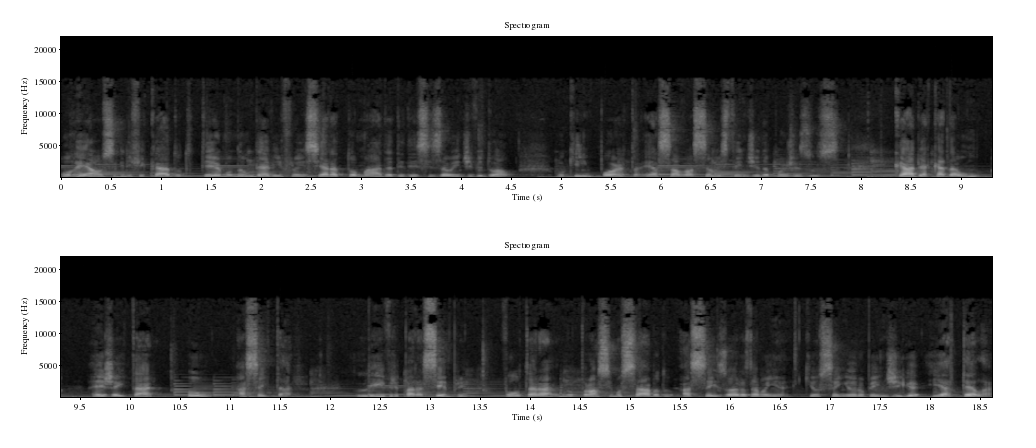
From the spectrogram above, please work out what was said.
O real significado do termo não deve influenciar a tomada de decisão individual o que importa é a salvação estendida por Jesus. Cabe a cada um rejeitar ou aceitar. Livre para sempre, voltará no próximo sábado às 6 horas da manhã. Que o Senhor o bendiga e até lá.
